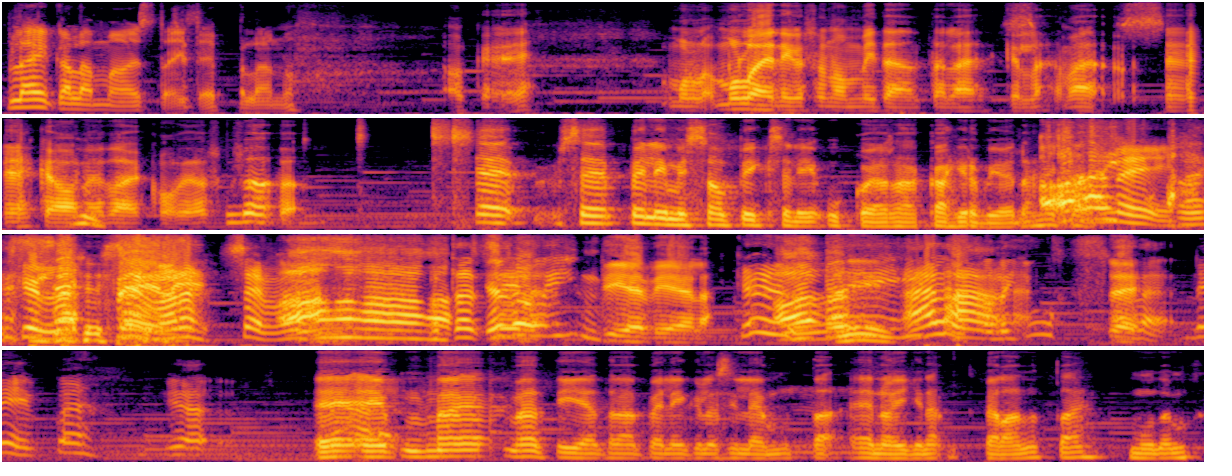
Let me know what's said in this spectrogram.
Pleikalla mä oon sitä ite pelannut. Okei. Okay. Mulla, mulla ei niinku sano mitään tällä hetkellä. Mä ehkä on jotain koolia joskus, no, mutta... Se, se peli, missä on pikseliukkoja saa hakkaa hirviöitä. Ai, niin, ai, kyllä, se, se vaan, se vaan. Mutta ja se on Indie vielä. Kyllä, Ai, niin. älä, oli just se. Älä, niinpä. Ja, ei, ei, mä, mä tiedän tämän pelin kyllä silleen, mutta en oo ikinä pelannut tai muuta. Mutta...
